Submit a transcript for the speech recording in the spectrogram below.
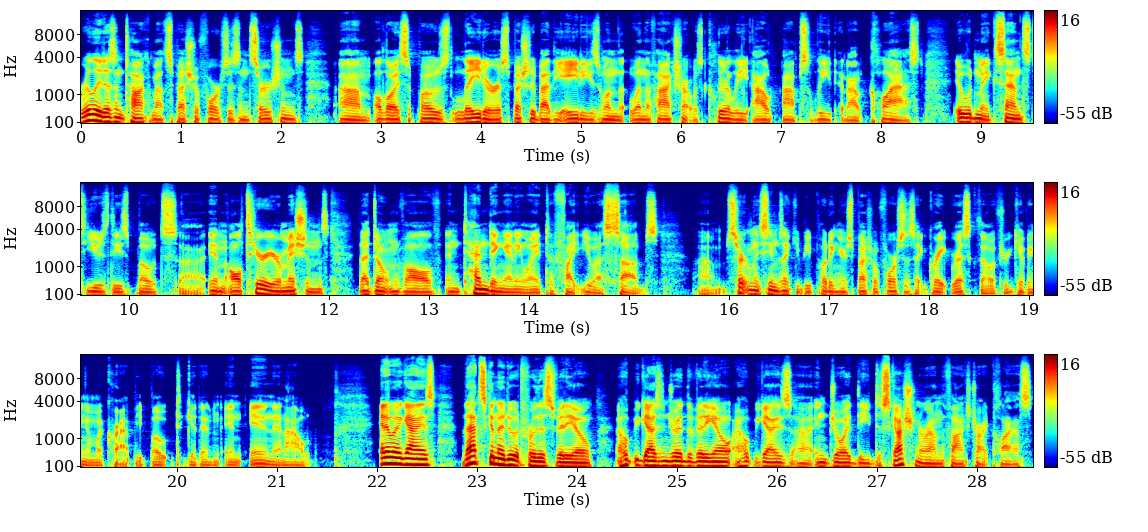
really doesn't talk about special forces insertions. Um, although I suppose later, especially by the 80s, when the, when the Foxtrot was clearly out obsolete and outclassed, it would make sense to use these boats uh, in ulterior missions that don't involve intending anyway to fight U.S. subs. Um, certainly seems like you'd be putting your special forces at great risk, though, if you're giving them a crappy boat to get in, in, in and out. Anyway, guys, that's going to do it for this video. I hope you guys enjoyed the video. I hope you guys uh, enjoyed the discussion around the Foxtrot class.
